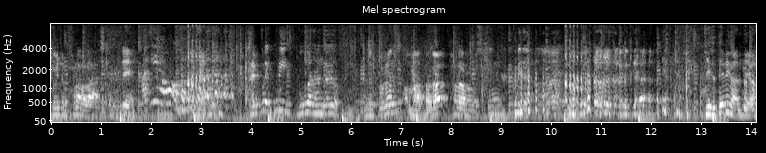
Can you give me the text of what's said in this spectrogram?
꿀 좀 팔아와라 시켰는데 아니에요. 달꿀에 꿀이 뭐가 다른가요? 그 꿀은 엄마 아빠가 팔아라고 시킨 꿀이다. 아, 뒤에서 때리면 안 돼요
